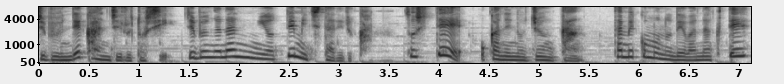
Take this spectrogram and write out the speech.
自分で感じる年。自分が何によって満ち足りるか。そしてお金の循環。溜め込むのではなくて、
